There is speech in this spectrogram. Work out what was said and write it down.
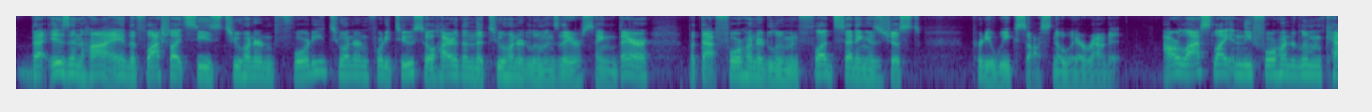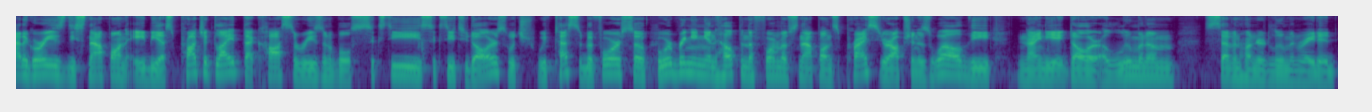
That is in high. The flashlight sees 240, 242, so higher than the 200 lumens they are saying there, but that 400 lumen flood setting is just pretty weak sauce, no way around it. Our last light in the 400 lumen category is the Snap-on ABS Project Light that costs a reasonable $60, $62, which we've tested before, so we're bringing in help in the form of Snap-on's pricier option as well, the $98 aluminum 700 lumen rated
